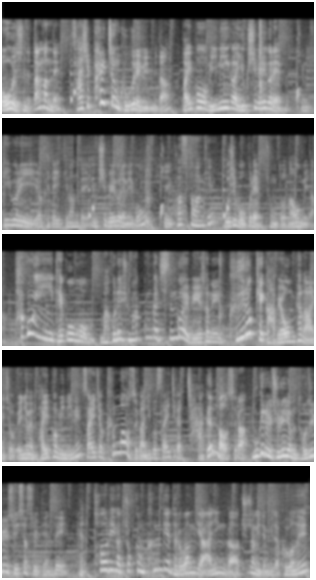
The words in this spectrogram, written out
오 진짜 딱 맞네. 48.9g입니다. Viper Mini가 61g 지금 케이블이 이렇게 돼 있긴 한데 61g이고 저희 custom 한 게 55g 정도 나옵니다. 타공이 되고 뭐 마그네슘 합금까지 쓴 거에 비해서는 그렇게 가벼운 편은 아니죠. 왜냐면 Viper Mini는 사이즈가 큰 마우스가 아니고 사이즈가 작은 마우스라 무게를 줄이려면 더 줄일 수 있었을 텐데 배터리가 조금 큰 게 들어간 게 아닌가 추정이 됩니다. 그거는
